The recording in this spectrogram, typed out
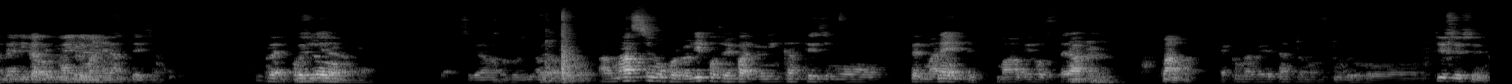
Meglio l'incantesimo meglio permanente. l'incantesimo. Beh, Posso quello- la chiamato così. Al massimo quello lì potrei farvi un incantesimo permanente, ma vi costerà. Quanto? È come avere sempre uno scudo Sì, sì, sì.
